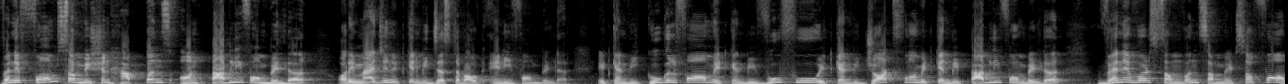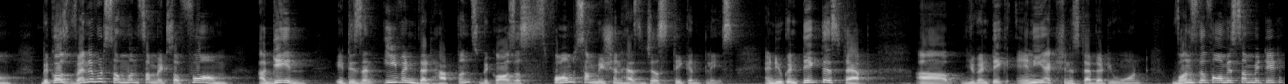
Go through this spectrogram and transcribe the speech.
when a form submission happens on Pabbly Form Builder or imagine it can be just about any form builder. It can be Google Form, it can be Wufoo, it can be JotForm, it can be Pabbly Form Builder whenever someone submits a form. Because whenever someone submits a form, again, it is an event that happens because a form submission has just taken place. And you can take the step uh, you can take any action step that you want. Once the form is submitted,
